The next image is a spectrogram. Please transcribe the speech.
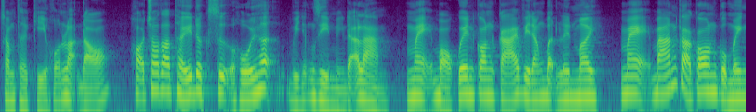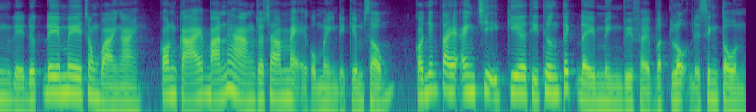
trong thời kỳ hỗn loạn đó. Họ cho ta thấy được sự hối hận vì những gì mình đã làm. Mẹ bỏ quên con cái vì đang bận lên mây. Mẹ bán cả con của mình để được đê mê trong vài ngày. Con cái bán hàng cho cha mẹ của mình để kiếm sống. Có những tay anh chị kia thì thương tích đầy mình vì phải vật lộn để sinh tồn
